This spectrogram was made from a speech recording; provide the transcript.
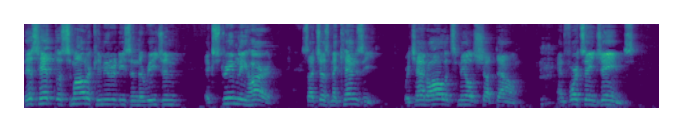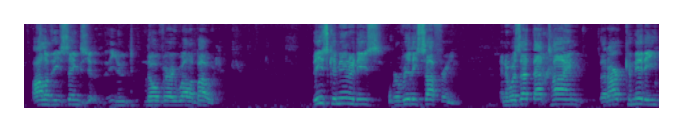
This hit the smaller communities in the region extremely hard, such as Mackenzie, which had all its mills shut down, and Fort St. James. All of these things you, you know very well about. These communities were really suffering, and it was at that time that our committee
